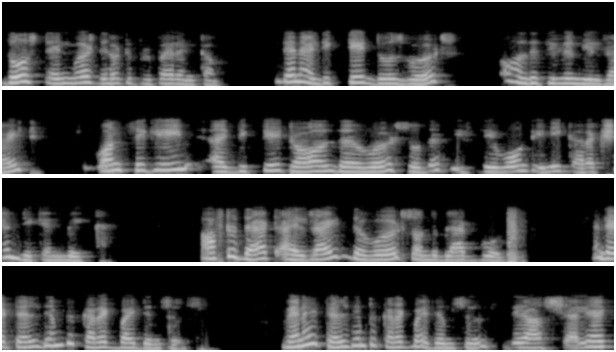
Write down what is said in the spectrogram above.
Those 10 words they have to prepare and come. Then I dictate those words. All the children will write. Once again, I dictate all the words so that if they want any correction, they can make. After that, I'll write the words on the blackboard and I tell them to correct by themselves. When I tell them to correct by themselves, they ask, Shall I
